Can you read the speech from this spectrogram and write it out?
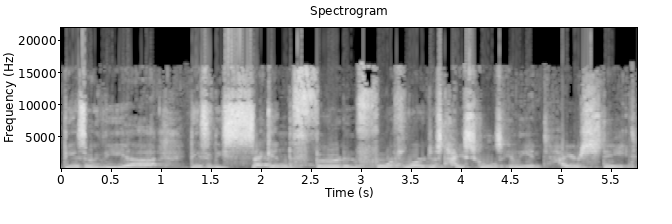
These are the uh, these are the second, third, and fourth largest high schools in the entire state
